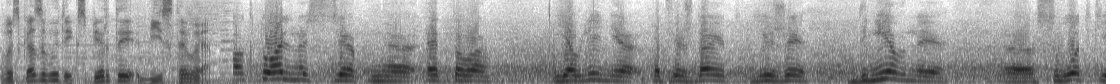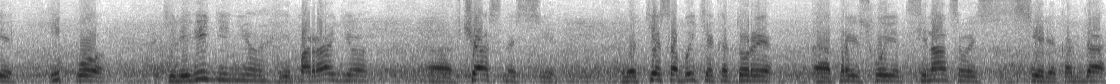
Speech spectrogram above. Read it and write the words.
высказывают эксперты БИС-ТВ. Актуальность э, этого явления подтверждают ежедневные э, сводки и по телевидению, и по радио, э, в частности, вот те события, которые происходит в финансовой сфере, когда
